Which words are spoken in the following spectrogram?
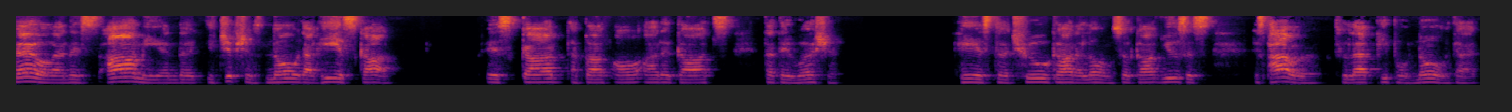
Pharaoh and his army and the Egyptians know that he is God, is God above all other gods that they worship. He is the true God alone. So God uses his power to let people know that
